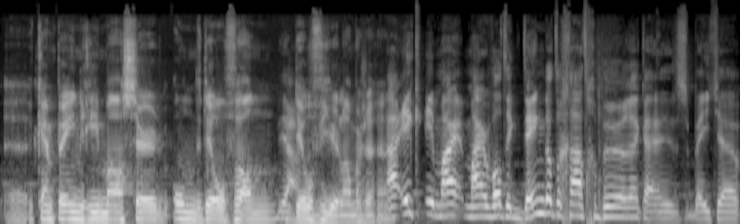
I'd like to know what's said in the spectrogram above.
eh, campaign remaster onderdeel van Ja. deel 4, laat maar zeggen. Nou, ik, maar, maar wat ik denk dat er gaat gebeuren. Kijk, het is een beetje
